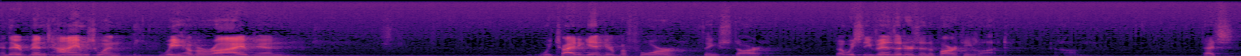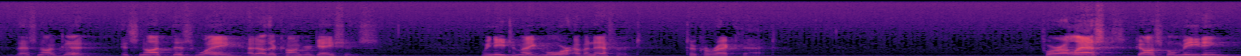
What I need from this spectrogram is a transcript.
And there have been times when we have arrived and we try to get here before things start, but we see visitors in the parking lot. Um, that's, that's not good. It's not this way at other congregations. We need to make more of an effort to correct that. For our last gospel meeting,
